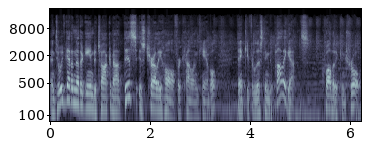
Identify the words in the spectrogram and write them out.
Until we've got another game to talk about, this is Charlie Hall for Colin Campbell. Thank you for listening to Polygons Quality Control.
